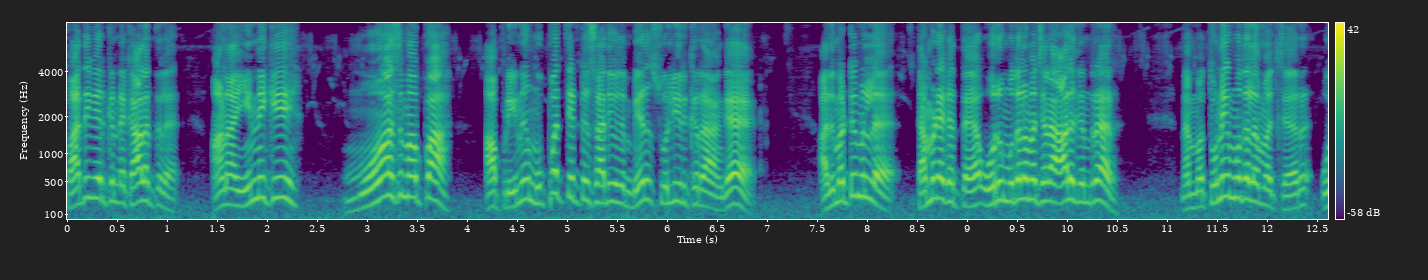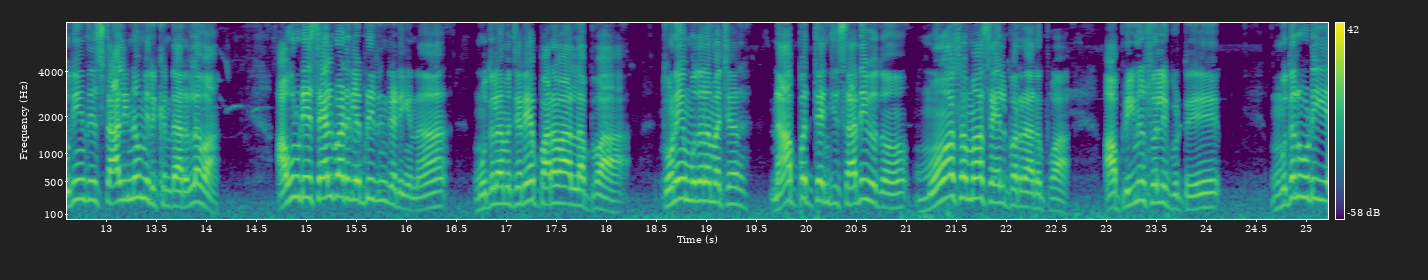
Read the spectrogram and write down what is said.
பதவியேற்கின்ற காலத்தில். ஆனால் இன்னைக்கு மோசமாப்பா. அப்படின்னு முப்பத்தெட்டு சதவீதம் பேர் சொல்லியிருக்கிறாங்க. அது மட்டும் இல்லை தமிழகத்தை ஒரு முதலமைச்சராக ஆளுகின்றார். நம்ம துணை முதலமைச்சர் உதயநிதி ஸ்டாலினும் இருக்கின்றார் அல்லவா? அவருடைய செயல்பாடுகள் எப்படி இருக்குன்னு கேட்டிங்கன்னா முதலமைச்சரே பரவாயில்லப்பா. துணை முதலமைச்சர் நாற்பத்தஞ்சு சதவீதம் மோசமாக செயல்படுறாருப்பா அப்படின்னு சொல்லிவிட்டு முதலுடைய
